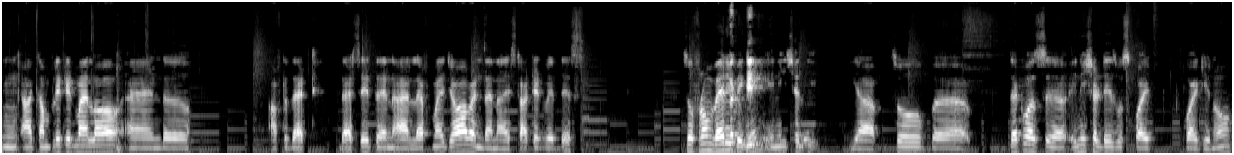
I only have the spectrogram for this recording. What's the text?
um, i completed my law and uh, after that that's it. Then i left my job and then i started with this so from very but beginning did... initially yeah. So uh, that was uh, initial days was quite quite you know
